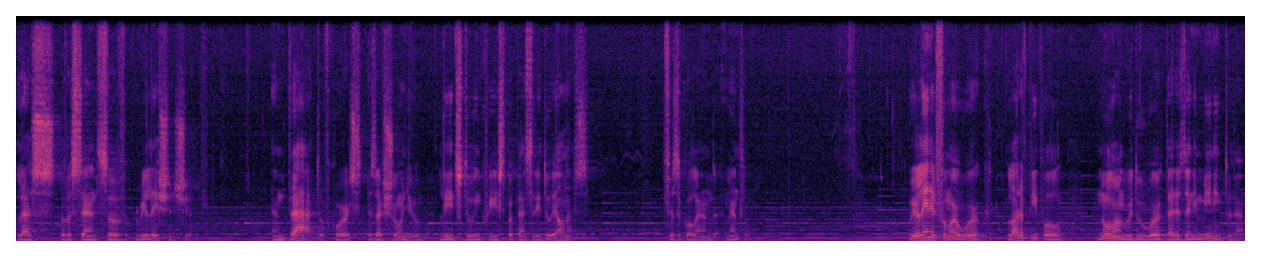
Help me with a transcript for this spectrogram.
less of a sense of relationship. And that, of course, as I've shown you, leads to increased propensity to illness, physical and mental. We're alienated from our work. A lot of people no longer do work that has any meaning to them.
